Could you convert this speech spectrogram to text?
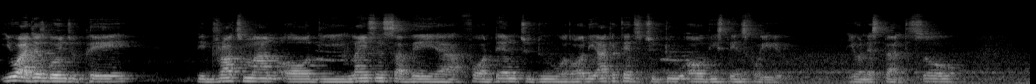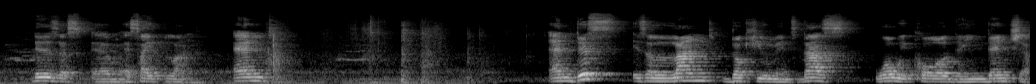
you are just going to pay the draftman or the licensed surveyor for them to do or the architect to do all these things for you. You understand? So this is a, um, a site plan. And and this is a land document. That's what we call the indenture.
